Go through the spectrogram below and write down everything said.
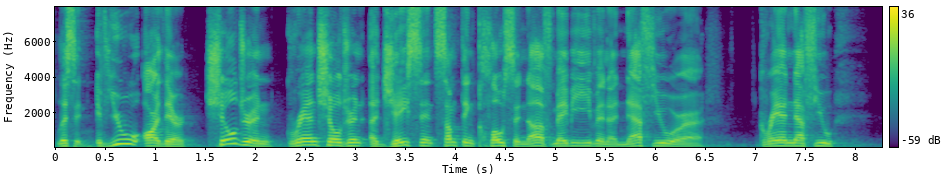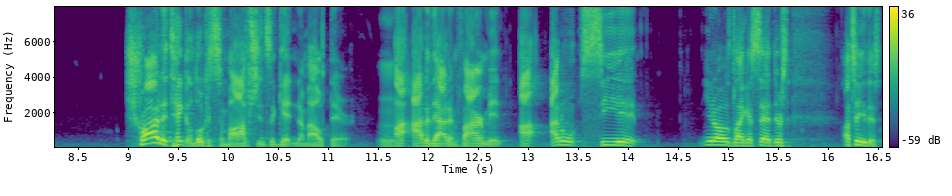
Listen, if you are their children, grandchildren, adjacent, something close enough, maybe even a nephew or a grandnephew, try to take a look at some options of getting them out there, Mm. out of that environment. I, I don't see it. You know, like I said, there's. I'll tell you this.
